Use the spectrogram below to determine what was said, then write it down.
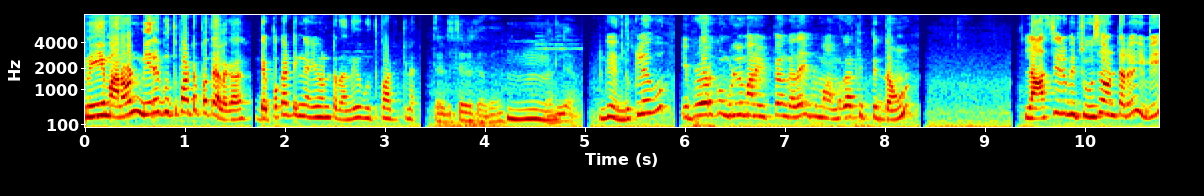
మీ మనవని మీరే గుర్తుపట్టకపోతే ఎలాగా? డెప్ప కట్టింగ్ అయి ఉంటుంది అందుకే గుర్తుపట్టలే తడిసాడు కదా? ఇంకా ఎందుకు లేవు? ఇప్పటి వరకు ముళ్ళు మనం ఇప్పాం కదా ఇప్పుడు మా అమ్మగారు తిప్పిద్దాం. లాస్ట్ ఇయర్ మీరు చూసే ఉంటారు ఇవి.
